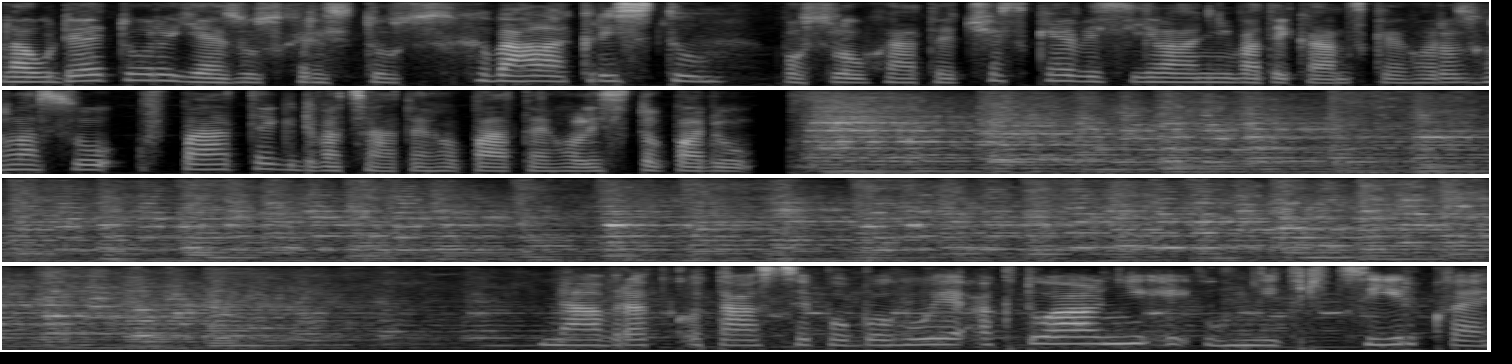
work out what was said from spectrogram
Laudetur Jezus Christus. Chvála Kristu. Posloucháte české vysílání Vatikánského rozhlasu v pátek 25. listopadu. Návrat k otázce po Bohu je aktuální i uvnitř církve,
